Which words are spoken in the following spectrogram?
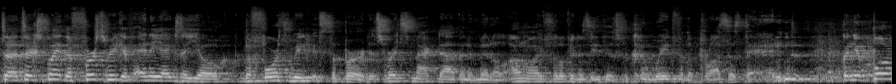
to, to, explain, the first week of any egg's a yolk. The fourth week, it's the bird. It's right smack dab in the middle. I don't know why Filipinos eat this. We couldn't wait for the process to end. Can you pull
